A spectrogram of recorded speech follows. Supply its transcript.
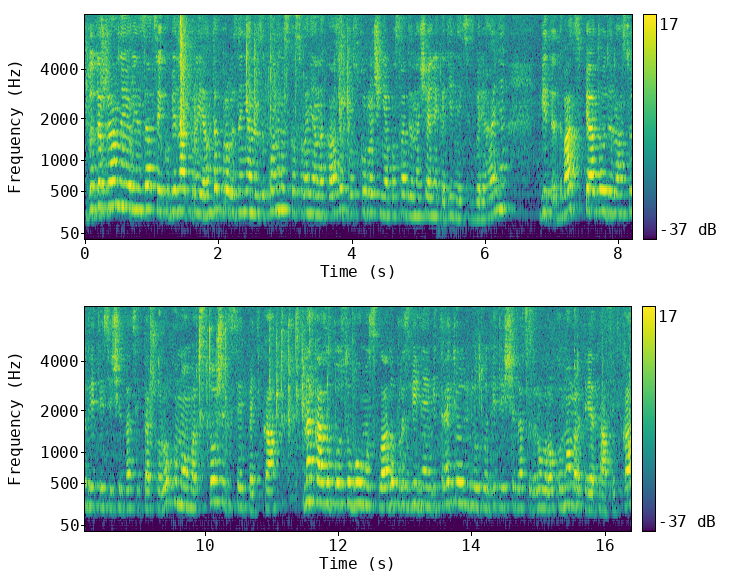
до Державної організації Комбінат Троянда про визнання незаконним скасування наказу про скорочення посади начальника дільниці зберігання від 25.11.2021 року номер 165К наказу по особовому складу про звільнення від 3 лютого 2022 року номер 19К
